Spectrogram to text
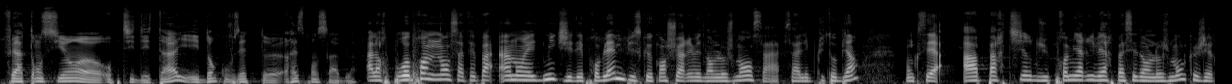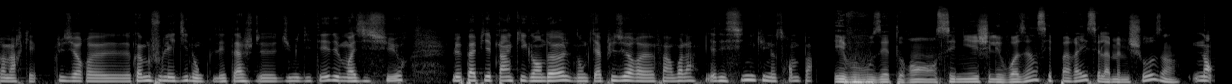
fait attention euh, aux petits détails et donc vous êtes responsable. Alors pour reprendre, non, ça fait pas un an et demi que j'ai des problèmes, puisque quand je suis arrivée dans le logement, ça, ça allait plutôt bien. Donc c'est à partir du premier hiver passé dans le logement que j'ai remarqué plusieurs, euh, comme je vous l'ai dit, donc les tâches de- d'humidité, de, moisissure, le papier peint qui gandole. Donc il y a plusieurs, euh, enfin voilà, il y a des signes qui ne se trompent pas. Et vous vous êtes renseigné chez les voisins, c'est pareil, c'est la même chose? Non,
